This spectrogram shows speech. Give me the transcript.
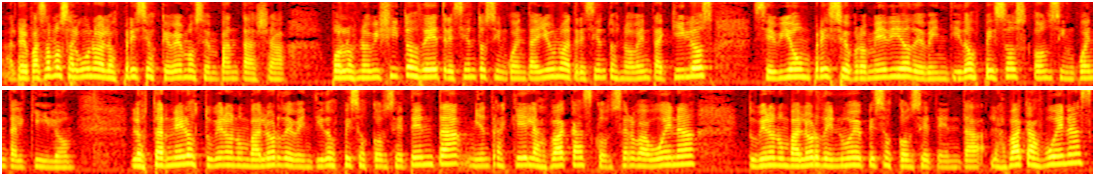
Repasamos algunos de los precios que vemos en pantalla. Por los novillitos de 351 a 390 kilos se vio un precio promedio de 22 pesos con 50 al kilo. Los terneros tuvieron un valor de 22 pesos con 70, mientras que las vacas conserva buena tuvieron un valor de 9 pesos con 70. Las vacas buenas,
